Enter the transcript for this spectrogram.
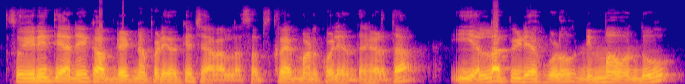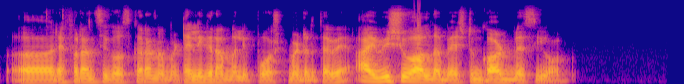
so ಈ ರೀತಿ ಅನೇಕ ಅಪ್ಡೇಟ್ನ ಪಡೆಯೋಕೆ ಚಾನಲ್ನ ಸಬ್ಸ್ಕ್ರೈಬ್ ಮಾಡ್ಕೊಳ್ಳಿ ಅಂತ ಹೇಳ್ತಾ, ಈ ಎಲ್ಲ ಪಿ ಎಫ್ಗಳು ನಿಮ್ಮ ಒಂದು ರೆಫರೆನ್ಸಿಗೋಸ್ಕರ ನಮ್ಮ ಟೆಲಿಗ್ರಾಮಲ್ಲಿ ಪೋಸ್ಟ್ ಮಾಡಿರ್ತೇವೆ. I wish you all the best God bless you all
